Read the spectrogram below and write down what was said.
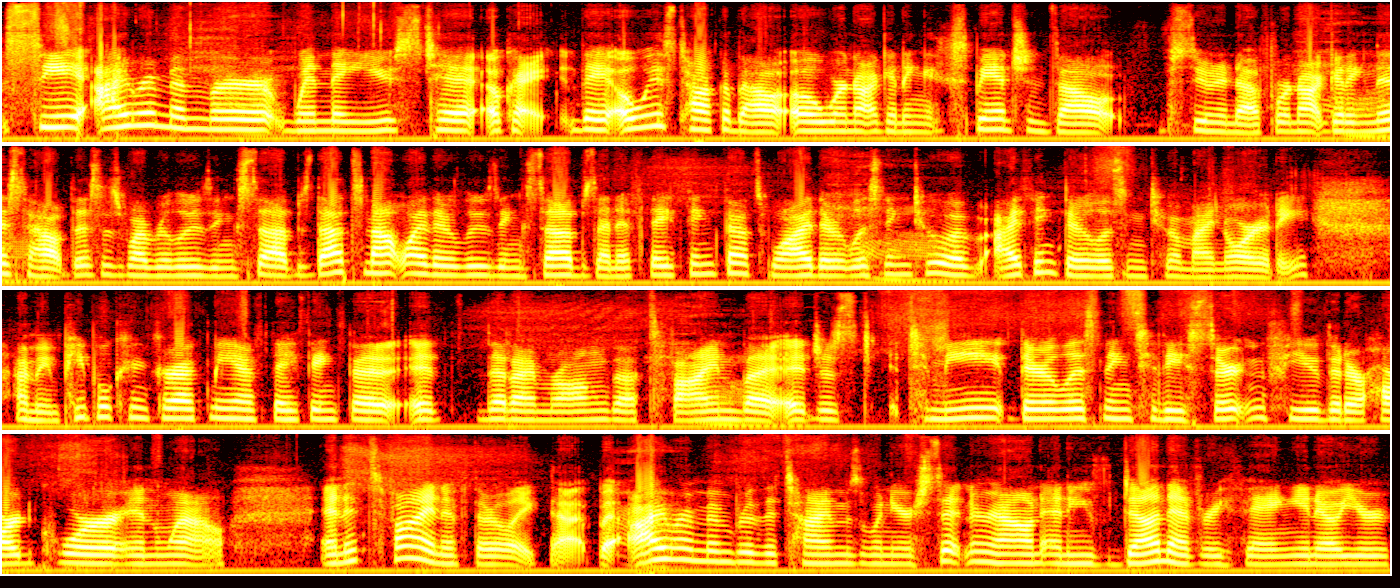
See, I remember when they used to. Okay, they always talk about, oh, we're not getting expansions out soon enough. We're not getting this out. This is why we're losing subs. That's not why they're losing subs. And if they think that's why they're listening to a, I think they're listening to a minority. I mean, people can correct me if they think that it that I'm wrong. That's fine. But it just to me, they're listening to these certain few that are hardcore in WoW. And it's fine if they're like that. But I remember the times when you're sitting around and you've done everything, you know, you're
